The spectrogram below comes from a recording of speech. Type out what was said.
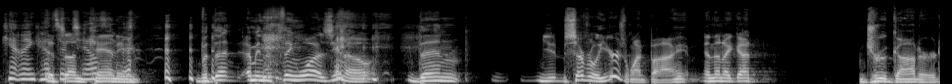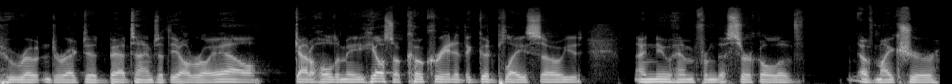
can't make heads it's or tails uncanny. of it. but then, I mean, the thing was, you know, then you, several years went by, and then I got Drew Goddard, who wrote and directed Bad Times at the El Royale, got a hold of me. He also co-created The Good Place, so you, I knew him from the circle of of Mike Schur,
